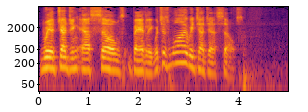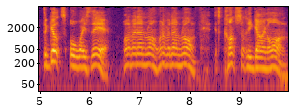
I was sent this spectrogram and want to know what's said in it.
we're judging ourselves badly, which is why we judge ourselves. The guilt's always there. What have I done wrong? What have I done wrong? It's constantly going on,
